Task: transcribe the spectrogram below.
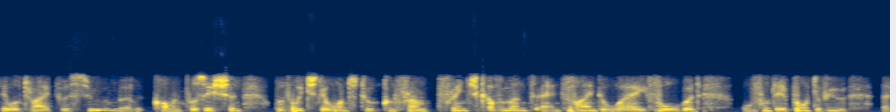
They will try to assume a common position with which they want to confront French government and find a way forward or from their point of view, a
